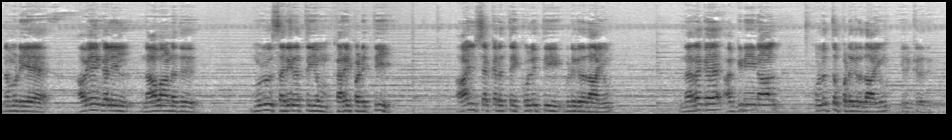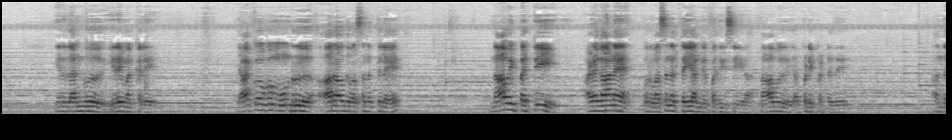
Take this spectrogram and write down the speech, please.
நம்முடைய அவயங்களில் நாவானது முழு சரீரத்தையும் கரைப்படுத்தி ஆயுள் சக்கரத்தை கொளுத்தி விடுகிறதாயும் நரக அக்னியினால் கொளுத்தப்படுகிறதாயும் இருக்கிறது. எனது அன்பு இறைமக்களே யாக்கோபு மூன்று ஆறாவது வசனத்திலே நாவை பற்றி அழகான ஒரு வசனத்தை அங்கு பதிவு செய்கிறார். நாவு எப்படிப்பட்டது? அந்த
